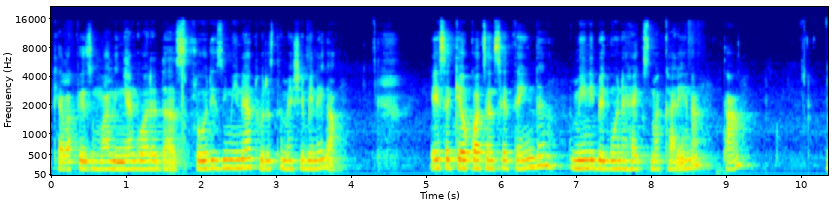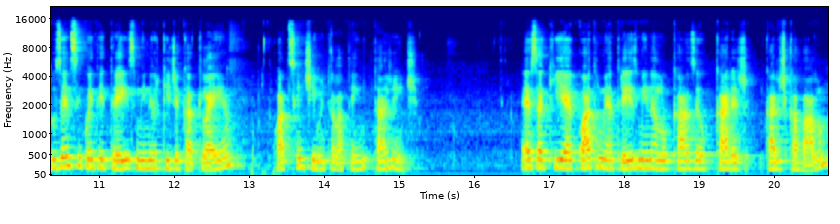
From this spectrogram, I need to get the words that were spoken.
que ela fez uma linha agora das flores e miniaturas, também achei bem legal. Esse aqui é o 470 Mini Begonia Rex Macarena, tá? 253 Mini Orquídea Catleia, 4 centímetros ela tem, tá, gente? Essa aqui é 463, Mina Lucas, é o cara de, cara de cavalo.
